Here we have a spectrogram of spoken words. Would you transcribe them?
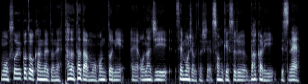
もうそういうことを考えるとね、ただただもう本当に、えー、同じ専門職として尊敬するばかりですね。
